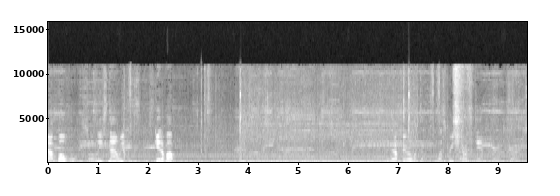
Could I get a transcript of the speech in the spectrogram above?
Got both of them, so at least now we can get them up. I gotta figure out what the. Let's restore the damn crane first.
